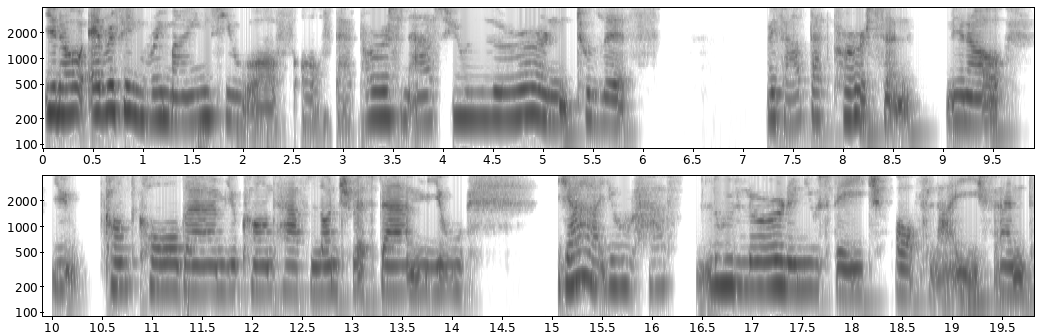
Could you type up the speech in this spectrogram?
you know everything reminds you of of that person as you learn to live without that person you know. You can't call them you can't have lunch with them you yeah you have you learn a new stage of life. And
